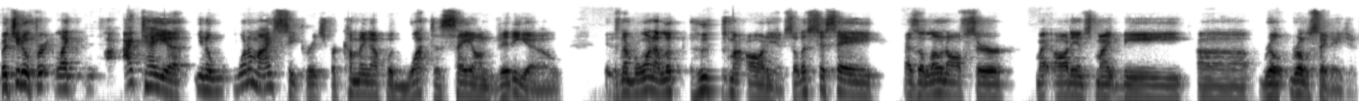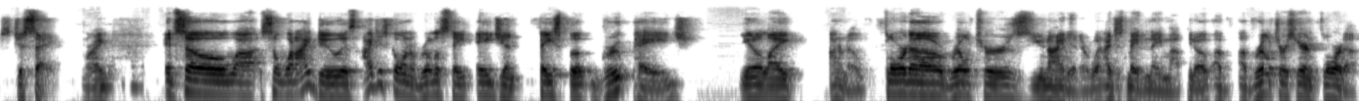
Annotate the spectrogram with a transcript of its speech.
but you know for like i tell you you know one of my secrets for coming up with what to say on video is number one i look who's my audience? So let's just say as a loan officer, my audience might be uh, real real estate agents. Just say, right? And so, uh, so what I do is I just go on a real estate agent Facebook group page. You know, like I don't know, Florida Realtors United, or what I just made a name up. You know, of, of realtors here in Florida.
